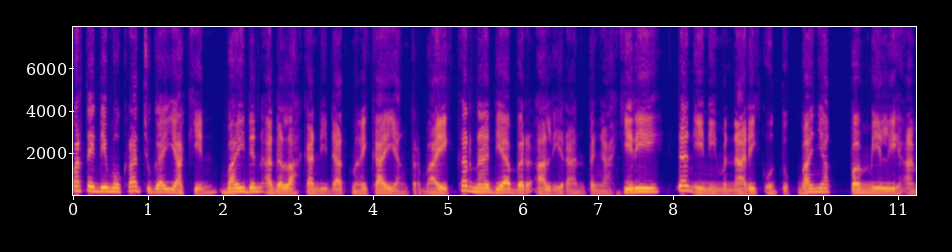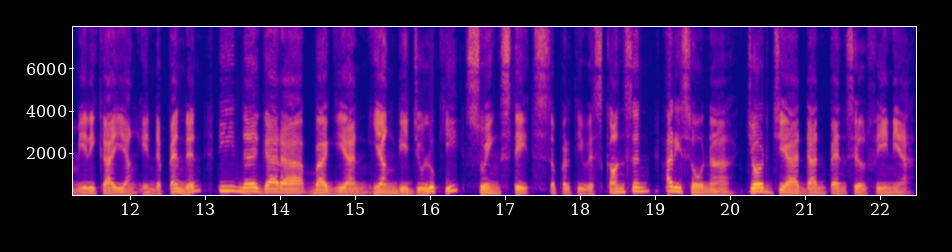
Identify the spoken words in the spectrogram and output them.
Partai Demokrat juga yakin Biden adalah kandidat mereka yang terbaik karena dia beraliran tengah kiri dan ini menarik untuk banyak pemilih Amerika yang independen di negara bagian yang dijuluki swing states seperti Wisconsin, Arizona, Georgia, dan Pennsylvania,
